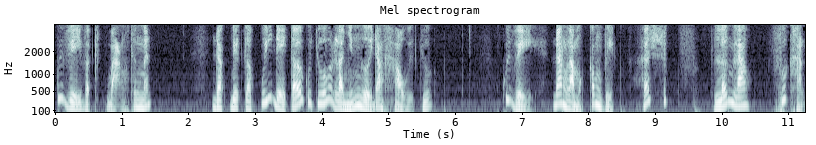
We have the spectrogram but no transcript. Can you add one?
Quý vị và các bạn thân mến, đặc biệt là quý đề tớ của Chúa là những người đang hầu việc Chúa. Quý vị đang làm một công việc hết sức lớn lao, phước hạnh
